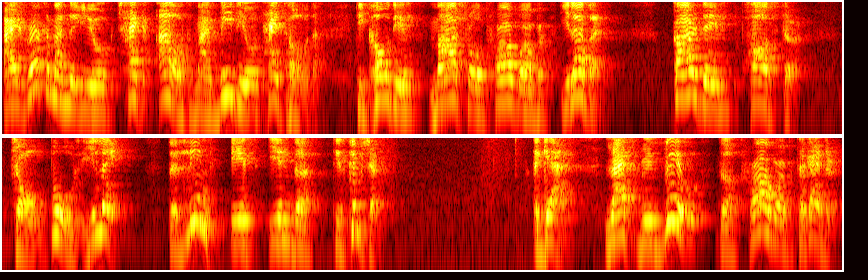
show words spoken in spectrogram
I recommend you check out my video titled Decoding Martial Proverb 11 Guarding Posture 肘不离肋. The link is in the description. Again, let's review the proverb together.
